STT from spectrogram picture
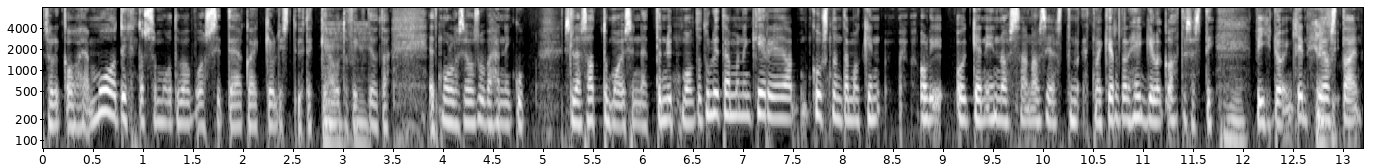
se oli kauhean muoti tuossa muutama vuosi sitten ja kaikki oli yhtäkkiä mm-hmm. autofiktiota. Että mulla se osui vähän niin kuin sillä sattumoisin, että nyt multa tuli tämmöinen kirja ja Kustantamokin oli oikein innoissaan asiasta, että mä kirjoitan henkilökohtaisesti mm. vihdoinkin ja jostain.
